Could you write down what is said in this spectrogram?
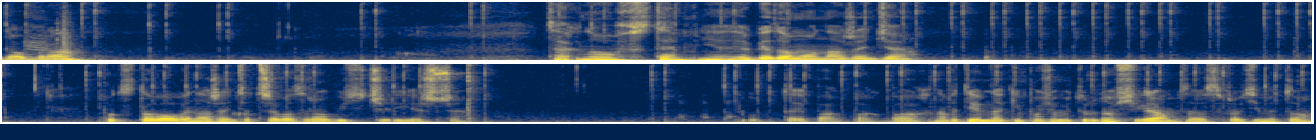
Dobra. Tak, no wstępnie, jak wiadomo, narzędzia podstawowe narzędzia trzeba zrobić, czyli jeszcze tutaj bach, bach, bach. Nawet nie wiem na jakim poziomie trudności gram, zaraz sprawdzimy to.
